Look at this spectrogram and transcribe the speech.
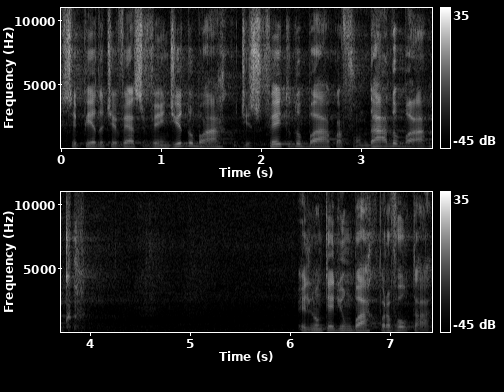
Se Pedro tivesse vendido o barco, desfeito do barco, afundado o barco, ele não teria um barco para voltar.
